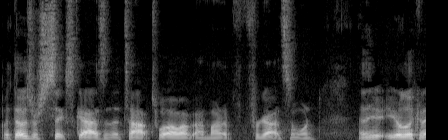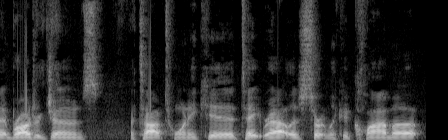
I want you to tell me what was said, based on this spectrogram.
but those are six guys in the top 12. I, I might have forgotten someone. And you're looking at Broderick Jones, a top 20 kid. Tate Ratledge certainly could climb up.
